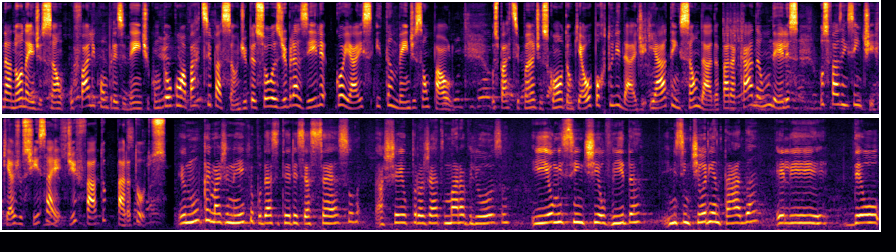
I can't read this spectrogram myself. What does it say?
Na nona edição, o Fale com o Presidente contou com a participação de pessoas de Brasília, Goiás e também de São Paulo. Os participantes contam que a oportunidade e a atenção dada para cada um deles os fazem sentir que a justiça é, de fato, para todos. Eu nunca imaginei que eu pudesse ter esse acesso, achei o projeto maravilhoso e eu me senti ouvida, me senti orientada. Ele deu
